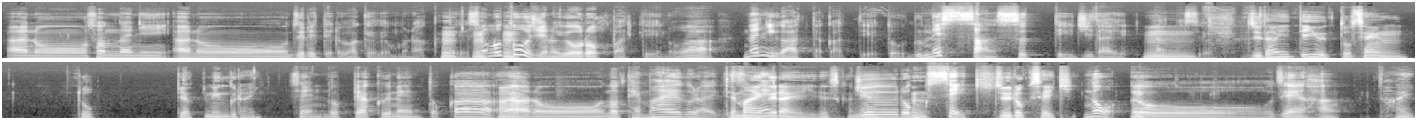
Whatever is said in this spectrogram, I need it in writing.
あのそんなにあのずれてるわけでもなくて、うんうんうん。その当時のヨーロッパっていうのは何があったかっていうとルネッサンスっていう時代なんですよ。時代でいうと1600年ぐらい1600年とか、はい。あのの手前ぐらいですね。手前ぐらいですかね。16世紀。うん16世紀。の、お前半。はい。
